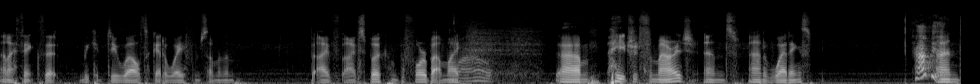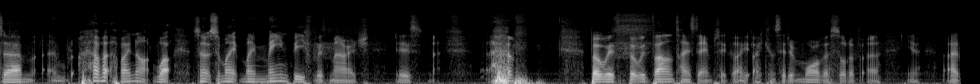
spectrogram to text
and I think that we could do well to get away from some of them. But I've I've spoken before about my wow. um, hatred for marriage and and of weddings, Have you? and um, have I- have I not? Well, so so my, my main beef with marriage is, no. um, but with but with Valentine's Day in particular, I, I consider it more of a sort of a you know a,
